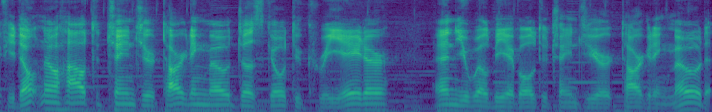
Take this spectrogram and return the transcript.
If you don't know how to change your targeting mode, just go to creator and you will be able to change your targeting mode.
